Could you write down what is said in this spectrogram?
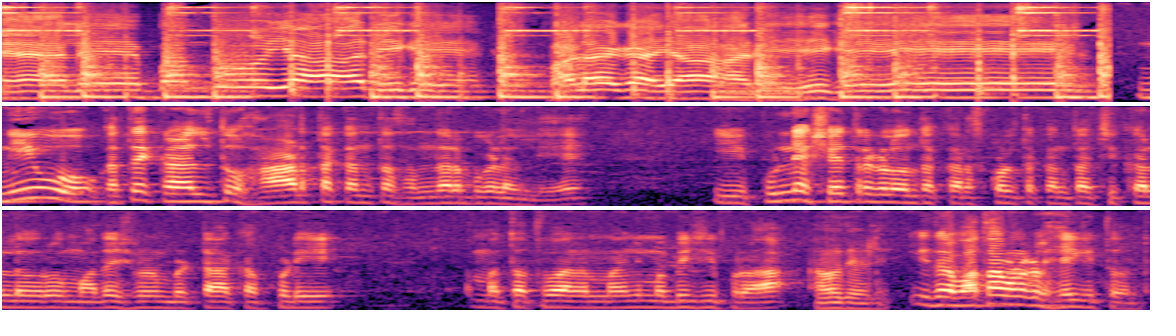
ಮೇಲೆ ಬಂದು ಯಾರಿಗೆ ಬಳಗ ಯಾರಿಗೆ? ನೀವು ಕತೆ ಕಳಲ್ತು ಹಾಡ್ತಕ್ಕಂಥ ಸಂದರ್ಭಗಳಲ್ಲಿ ಈ ಪುಣ್ಯಕ್ಷೇತ್ರಗಳು ಅಂತ ಕರೆಸ್ಕೊಳ್ತಕ್ಕಂಥ ಚಿಕ್ಕಲ್ಲೂರು ಮಾದೇಶ್ವರನ ಬೆಟ್ಟ ಕಪ್ಪಡಿ ಮತ್ತು ಅಥವಾ ನಮ್ಮ ನಿಮ್ಮ ಬಿಜಿಪುರ. ಹೌದು ಹೇಳಿ. ಇದರ ವಾತಾವರಣಗಳು ಹೇಗಿತ್ತು ಅಂತ?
